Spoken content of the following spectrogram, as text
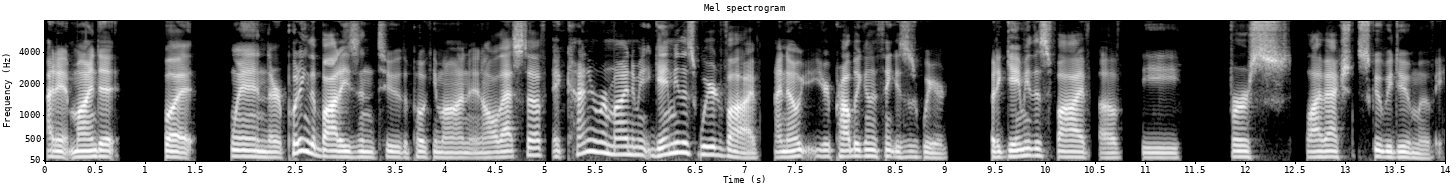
I didn't mind it, but when they're putting the bodies into the Pokemon and all that stuff, it kind of reminded me, it gave me this weird vibe. I know you're probably going to think this is weird, but it gave me this vibe of the first live action Scooby Doo movie.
